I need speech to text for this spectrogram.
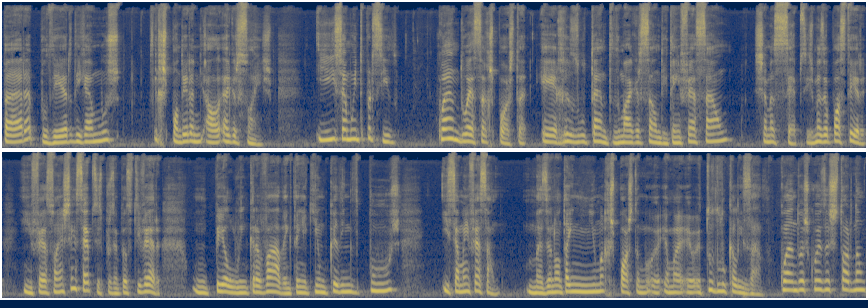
para poder, digamos, responder a a agressões. E isso é muito parecido. Quando essa resposta é resultante de uma agressão dita infecção, chama-se sepsis. Mas eu posso ter infecções sem sepsis. Por exemplo, eu se tiver um pelo encravado em que tem aqui um bocadinho de pus, isso é uma infecção. Mas eu não tenho nenhuma resposta, é, uma- é tudo localizado. Quando as coisas se tornam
